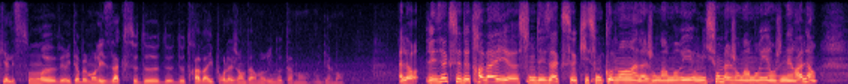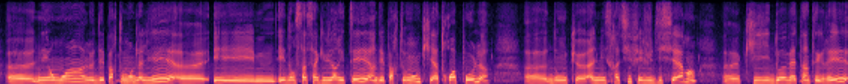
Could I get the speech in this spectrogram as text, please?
Quels sont véritablement les axes de, travail pour la gendarmerie notamment également? Alors, les axes de travail sont des axes qui sont communs à la gendarmerie et aux missions de la gendarmerie en général. Euh, néanmoins, le département de l'Allier euh, est, dans sa singularité un département qui a trois pôles, euh, donc administratif et judiciaire, qui doivent être intégrés,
